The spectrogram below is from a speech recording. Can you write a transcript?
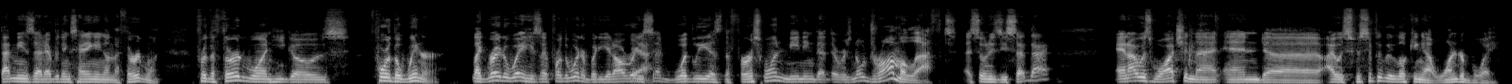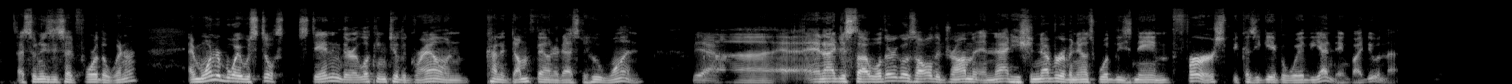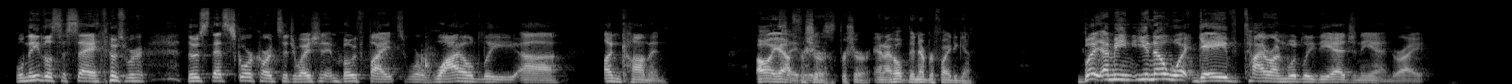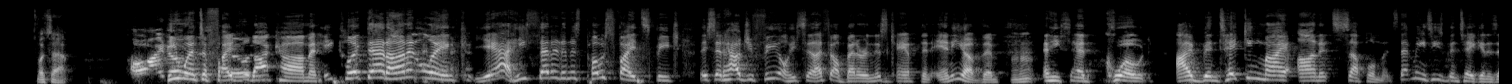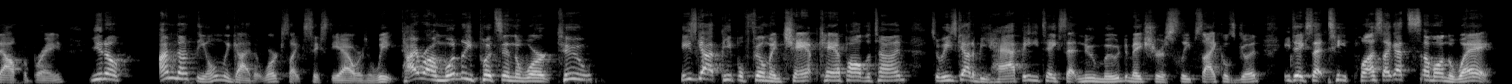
That means that everything's hanging on the third one. For the third one, he goes for the winner. Like right away, he's like for the winner, but he had already Yeah. said Woodley as the first one, meaning that there was no drama left as soon as he said that. And I was watching that, and uh, I was specifically looking at Wonder Boy as soon as he said for the winner. And Wonder Boy was still standing there looking to the ground, kind of dumbfounded as to who won. Yeah. Uh, and I just thought, well, there goes all the drama in that. He should never have announced Woodley's name first because he gave away the ending by doing that. Well, needless to say, those were those that scorecard situation in both fights were wildly uh, uncommon. Oh yeah, for the sure, for sure. And I hope they never fight again. But I mean, you know what gave Tyron Woodley the edge in the end, right? What's that? Oh, I He went to Fightful.com and he clicked that Onnit link. Yeah, he said it in his post fight speech. They said, How'd you feel? He said, I felt better in this camp than any of them. Mhm. And he said, quote, I've been taking my Onnit supplements. That means he's been taking his alpha brain. You know, I'm not the only guy that works like 60 hours a week. Tyron Woodley puts in the work too. He's got people filming champ camp all the time. So he's got to be happy. He takes that new mood to make sure his sleep cycle's good. He takes that T plus. I got some on the way.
